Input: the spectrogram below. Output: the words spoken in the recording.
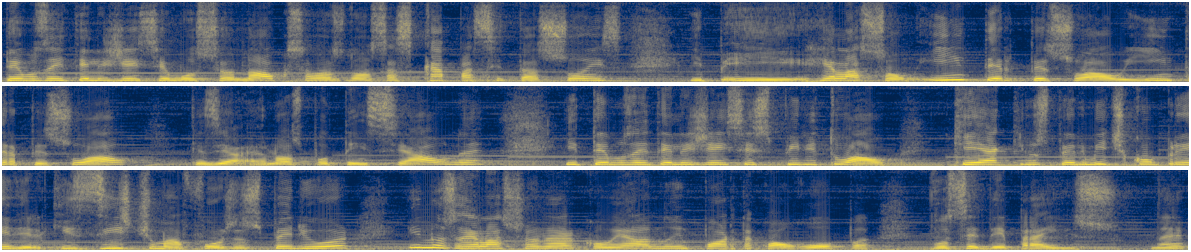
Temos a inteligência emocional, que são as nossas capacitações e, e relação interpessoal e intrapessoal quer dizer, é o nosso potencial, né? E temos a inteligência espiritual, que é a que nos permite compreender que existe uma força superior e nos relacionar com ela, não importa qual roupa você dê para isso, né?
